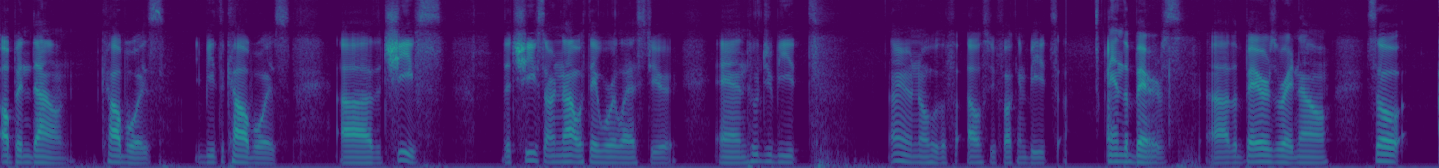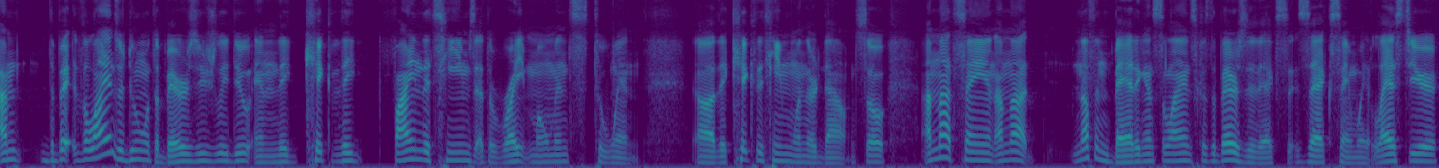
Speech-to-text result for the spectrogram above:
up and down. Cowboys. You beat the Cowboys. Uh, the Chiefs. The Chiefs are not what they were last year. And who'd you beat? I don't even know who the f- else he fucking beats. And the Bears. Uh, the Bears right now. So I'm the ba- the Lions are doing what the Bears usually do, and they kick. They find the teams at the right moments to win. Uh, they kick the team when they're down. So I'm not saying I'm not nothing bad against the Lions because the Bears did the ex- exact same way. Last year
